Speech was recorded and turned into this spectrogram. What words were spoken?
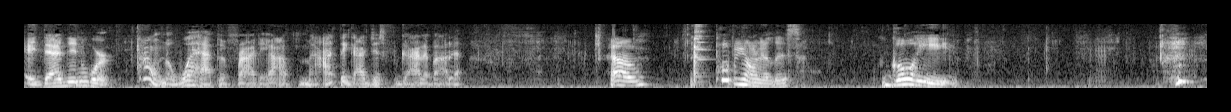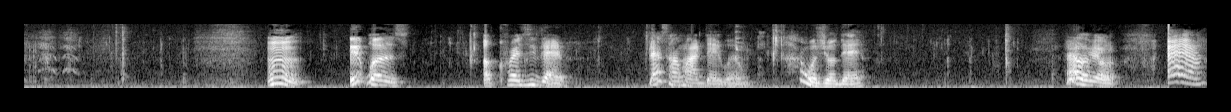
And that didn't work. I don't know what happened Friday. I, I think I just forgot about it. Um, put me on the list. Go ahead. mm, it was a crazy day. That's how my day went. How was your day? How was your And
